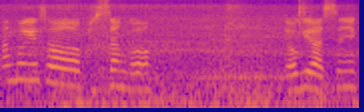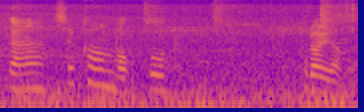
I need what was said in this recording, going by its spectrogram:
한국에서 비싼 거 여기 왔으니까 실컷 먹고 그러려고요.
